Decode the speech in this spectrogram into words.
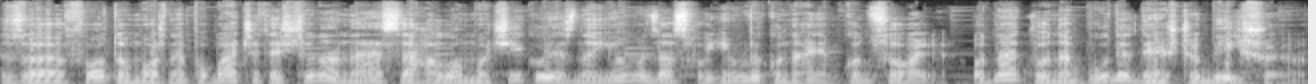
З фото можна побачити, що на нас загалом очікує знайома за своїм виконанням консоль. Однак вона буде дещо більшою,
